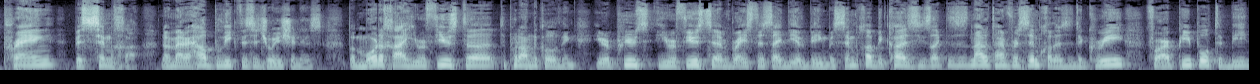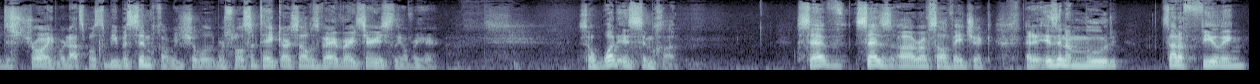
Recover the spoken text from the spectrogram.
praying besimcha, no matter how bleak the situation is. But Mordechai, he refused to, to put on the clothing. He refused, he refused to embrace this idea of being besimcha because he's like, this is not a time for simcha. There's a decree for our people to be destroyed. We're not supposed to be besimcha. We should, we're supposed to take ourselves very, very seriously over here. So what is simcha? Sev, says uh, Rav Soloveitchik that it isn't a mood it's not a feeling.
